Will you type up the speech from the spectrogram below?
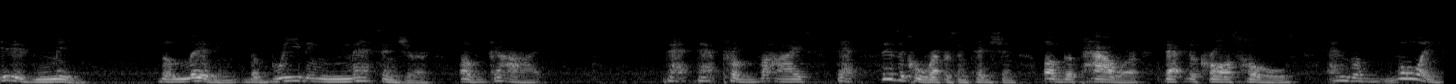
it is me, the living, the breathing messenger of God that, that provides that physical representation of the power that the cross holds and the voice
